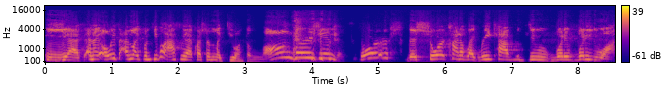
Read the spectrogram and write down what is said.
Yes. And I always, I'm like, when people ask me that question, I'm like, do you want the long version, short, the short kind of like recap. Would do what? What do you want?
